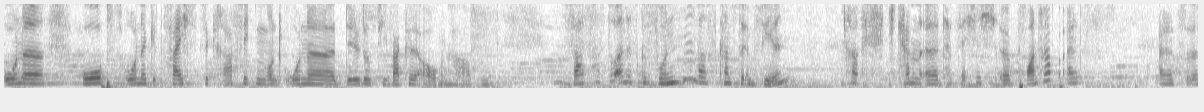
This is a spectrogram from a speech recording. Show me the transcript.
ohne Obst, ohne gezeichnete Grafiken und ohne Dildos, die Wackelaugen haben. Was hast du alles gefunden? Was kannst du empfehlen? Ich kann äh, tatsächlich äh, Pornhub als als äh,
